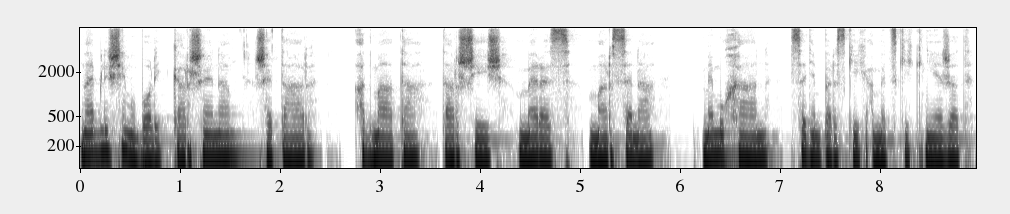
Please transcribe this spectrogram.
Najbližšie mu boli Karšéna, Šetár, Admáta, Taršíš, Meres, Marsena, Memuchán, sedem perských a meckých kniežat,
